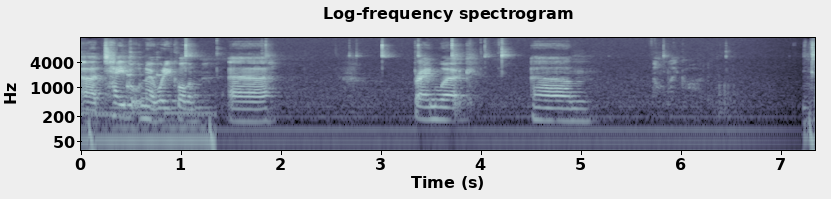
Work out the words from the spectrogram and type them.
a table, no, what do you call them? Uh, brain work. Um, oh my God.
